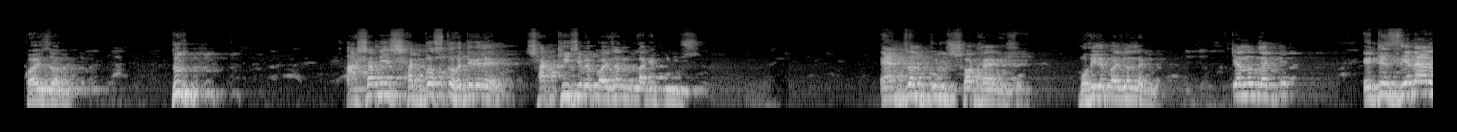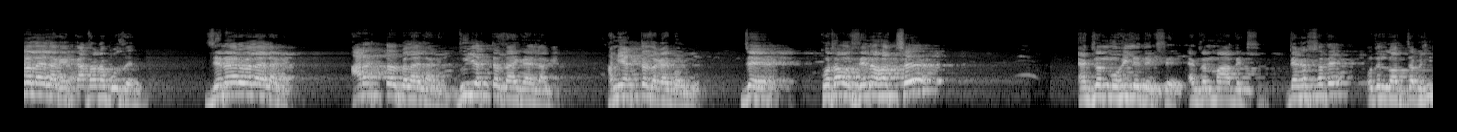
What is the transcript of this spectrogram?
কয়জন। আসামি সাব্যস্ত হতে গেলে সাক্ষী হিসেবে কয়জন লাগে পুরুষ? একজন পুরুষ শর্ট হয়ে গেছে। মহিলা কয়জন লাগবে? কেন লাগবে? এটা জেনার বেলায় লাগে, কথাটা বোঝেন। জেনার বেলায় লাগে আর বেলায় লাগে, দুই একটা জায়গায় লাগে। আমি একটা জায়গায় বলব যে কোথাও জেনা হচ্ছে, একজন মহিলা দেখছে, একজন মা দেখছে, দেখার সাথে ওদের লজ্জা বেশি,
